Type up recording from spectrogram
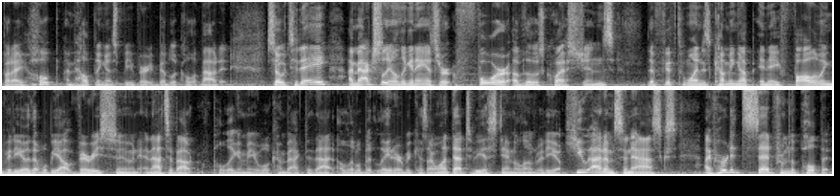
but I hope I'm helping us be very biblical about it. So today, I'm actually only going to answer four of those questions. The fifth one is coming up in a following video that will be out very soon, and that's about polygamy. We'll come back to that a little bit later because I want that to be a standalone video. Hugh Adamson asks I've heard it said from the pulpit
